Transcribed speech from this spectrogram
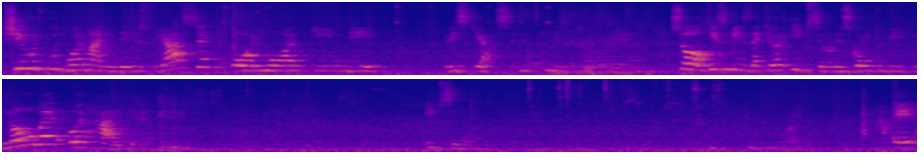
she will put more money in the risk-free asset or more in the risky asset. So this means that your epsilon is going to be lower or higher? A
